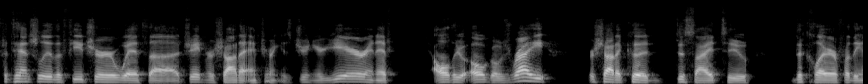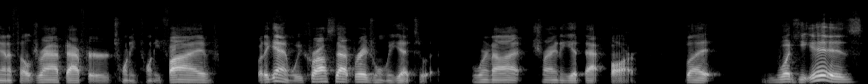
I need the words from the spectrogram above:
potentially the future with uh, Jaden Rashada entering his junior year. And if all the all goes right, Rashada could decide to declare for the NFL draft after 2025 but again, we cross that bridge when we get to it. We're not trying to get that far. But what he is,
